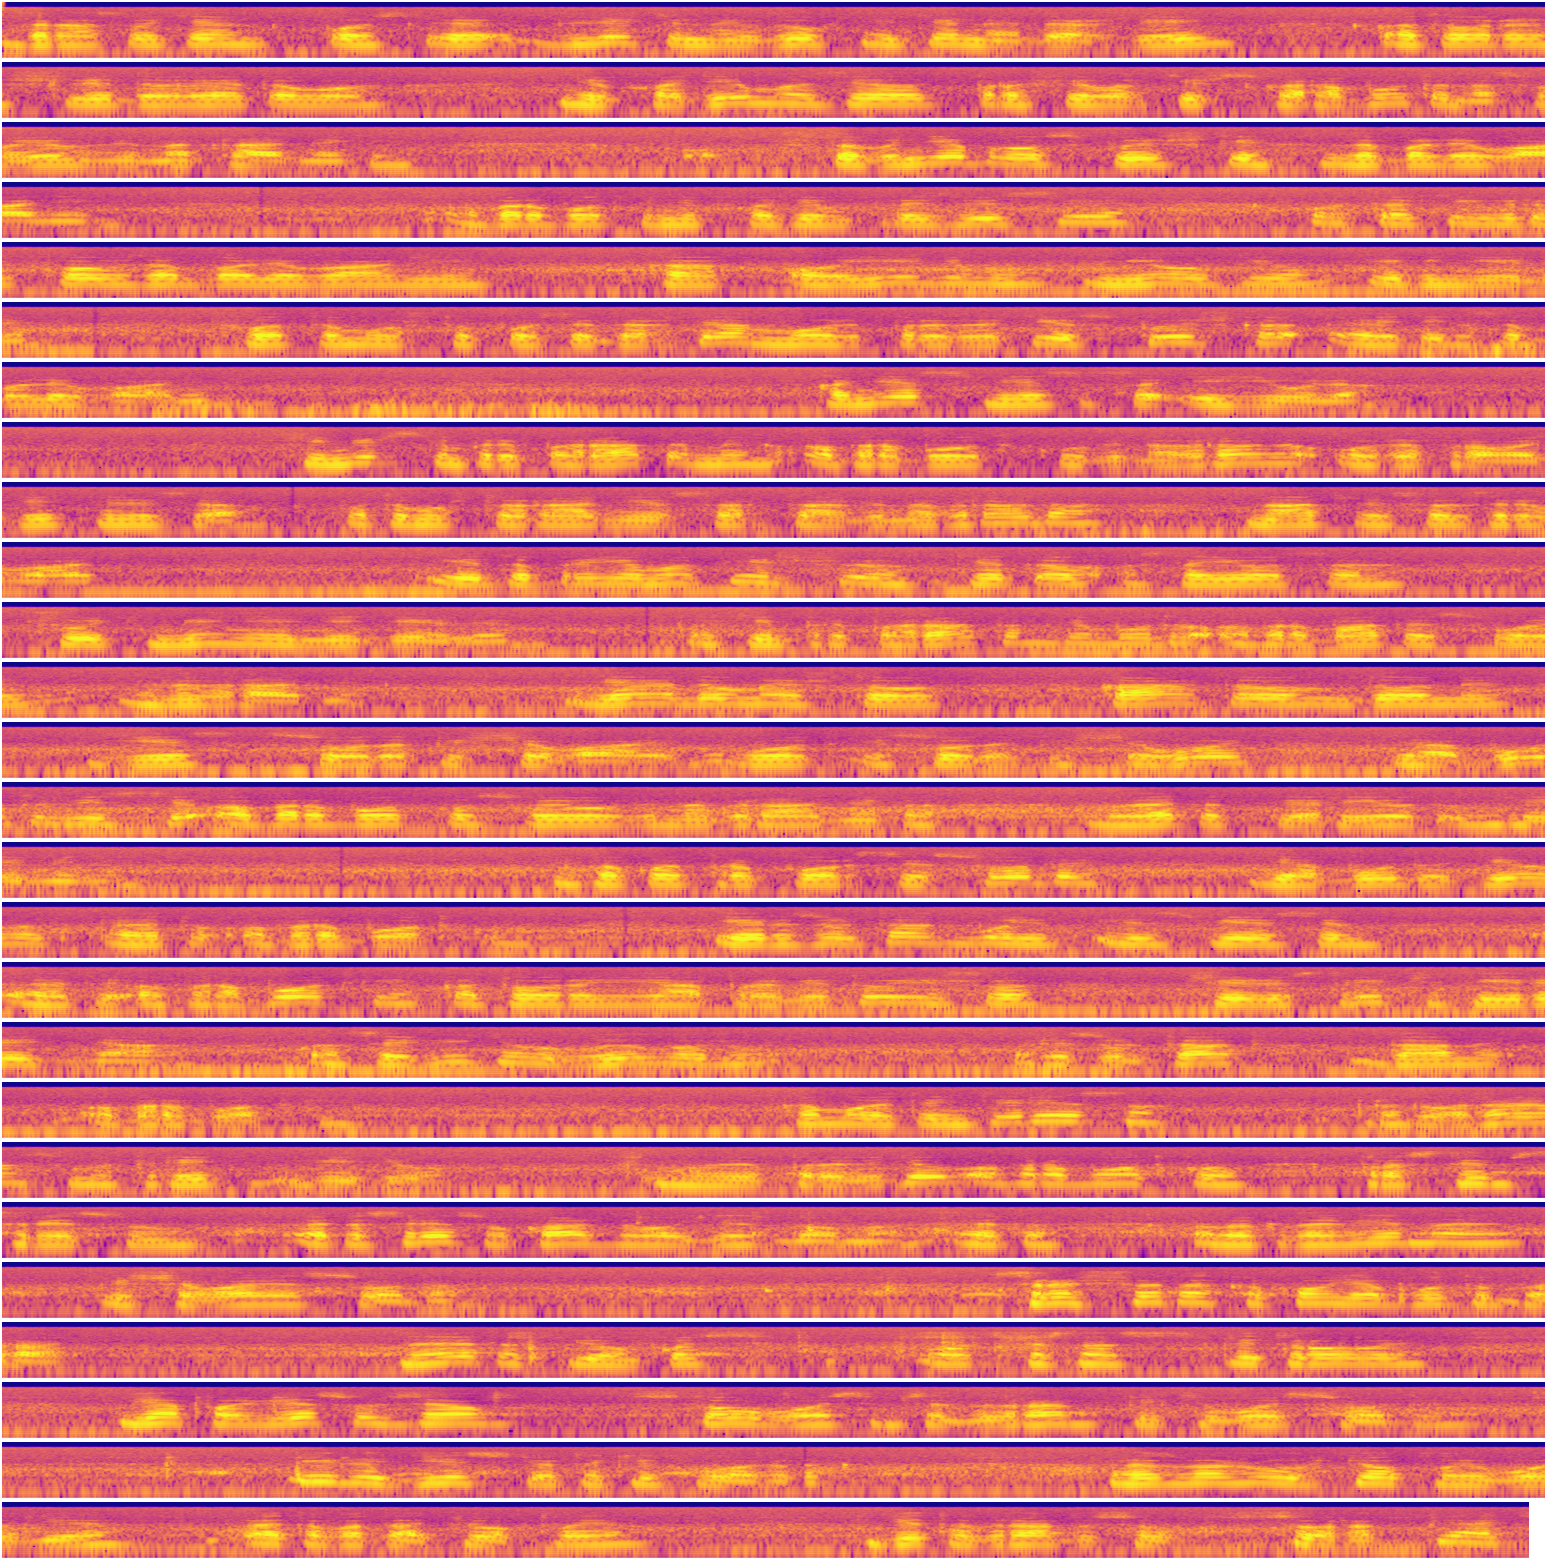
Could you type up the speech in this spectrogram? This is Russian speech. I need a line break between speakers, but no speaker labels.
Здравствуйте! После длительных двухнедельных дождей, которые шли до этого, необходимо сделать профилактическую работу на своем винограднике, чтобы не было вспышки заболеваний. Обработку необходимо произвести от таких грибковых заболеваний, как оидиум, милдью и гнили, потому что после дождя может произойти вспышка этих заболеваний. Конец месяца июля. Химическими препаратами обработку винограда уже проводить нельзя, потому что ранние сорта винограда начали созревать. И до приема пищи где-то остается чуть менее недели. Таким препаратом я буду обрабатывать свой виноградник. Я думаю, что в каждом доме есть сода пищевая. Вот и сода пищевой я буду вести обработку своего виноградника в этот период времени. И в какой пропорции соды я буду делать эту обработку. И результат будет известен этой обработки, которую я проведу еще через 3-4 дня. В конце видео выложу результат данной обработки. Кому это интересно, продолжаем смотреть видео. Мы проведем обработку простым средством. Это средство у каждого есть дома. Это обыкновенная пищевая сода. С расчета, какого я буду брать. На этот емкость вот 16-литровый, я по весу взял 180 грамм питьевой соды. Или 10 вот таких ложек. Развожу в теплой воде. Эта вода теплая. Где-то градусов 45.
